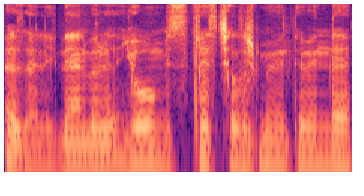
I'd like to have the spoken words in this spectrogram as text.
Özellikle yani böyle yoğun bir stres çalışma yönteminde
